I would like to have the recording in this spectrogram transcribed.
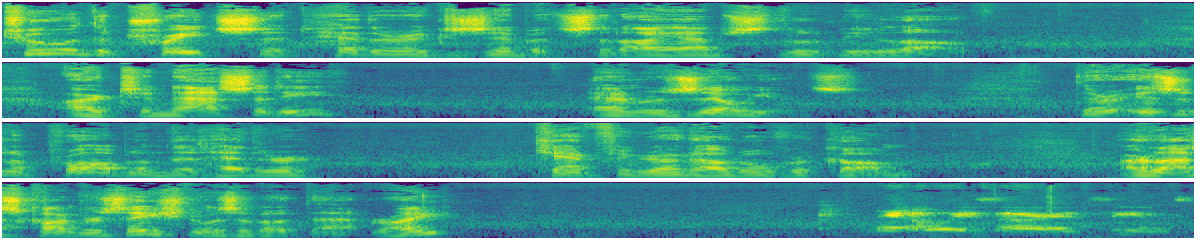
two of the traits that Heather exhibits that I absolutely love are tenacity and resilience. There isn't a problem that Heather can't figure out how to overcome. Our last conversation was about that, right? They always are, it seems.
